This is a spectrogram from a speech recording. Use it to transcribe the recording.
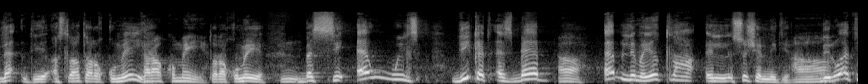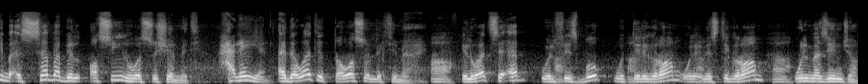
لا دي أصلها تراكمية. تراكمية. تراكمية. بس أول دي كانت أسباب آه. قبل ما يطلع ال social media. آه. دلوقتي بقى السبب الأصيل هو ال social media. حاليا. أدوات التواصل الاجتماعي. آه. الواتساب والفيسبوك والتليجرام والإنستجرام آه. والماسنجر.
